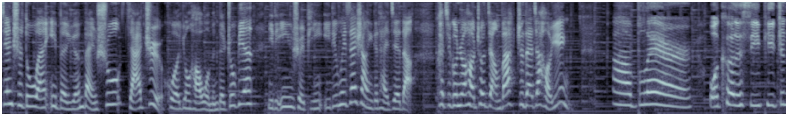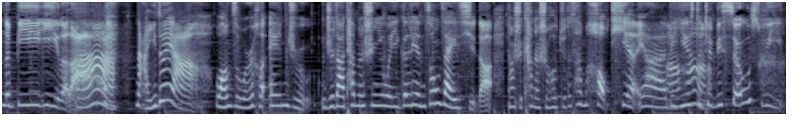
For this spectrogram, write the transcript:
坚持读完一本原版书、杂志或用好我们的周边，你的英语水平一定会再上一个台阶的。快去公众号抽奖吧，祝大家好运！啊，Blair，我磕的 CP 真的 BE 了啦！啊，哪一对啊？王子文和 Andrew，你知道他们是因为一个恋综在一起的。当时看的时候觉得他们好甜呀，They used to be so sweet。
